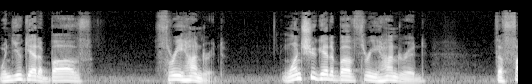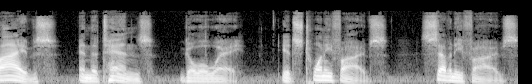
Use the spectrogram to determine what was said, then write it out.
when you get above 300, once you get above 300, the fives and the tens go away. It's 25s, 75s,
